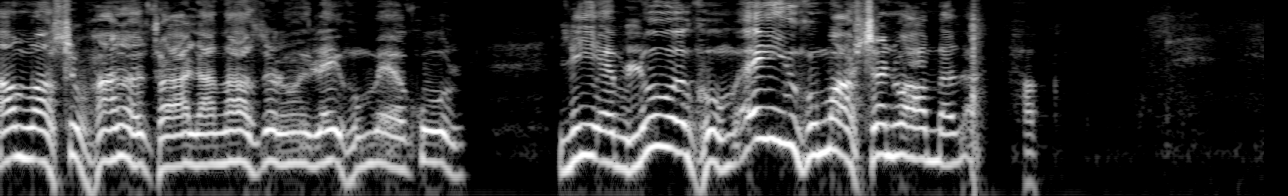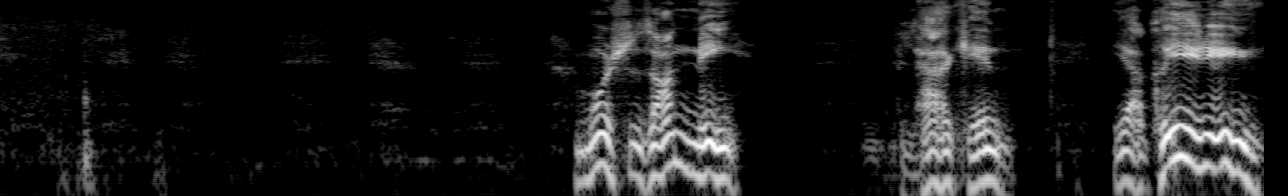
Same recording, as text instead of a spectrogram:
الله سبحانه وتعالى ناظر إليكم ويقول ليبلوكم أيكم أحسن عملا. مش ظني لكن يقيني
